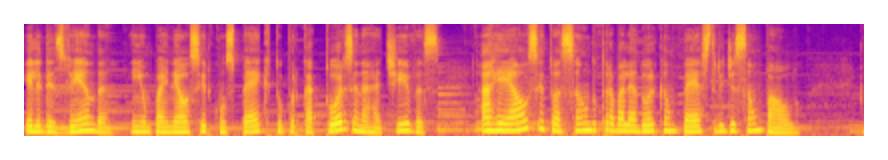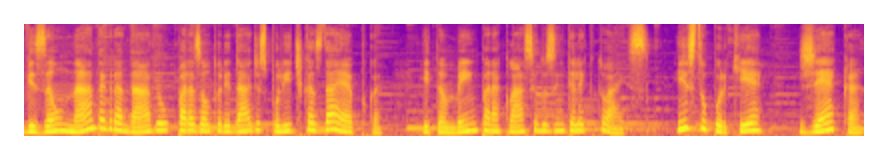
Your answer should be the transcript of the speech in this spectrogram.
Ele desvenda, em um painel circunspecto por 14 narrativas, a real situação do trabalhador campestre de São Paulo, visão nada agradável para as autoridades políticas da época e também para a classe dos intelectuais. Isto porque Jeca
